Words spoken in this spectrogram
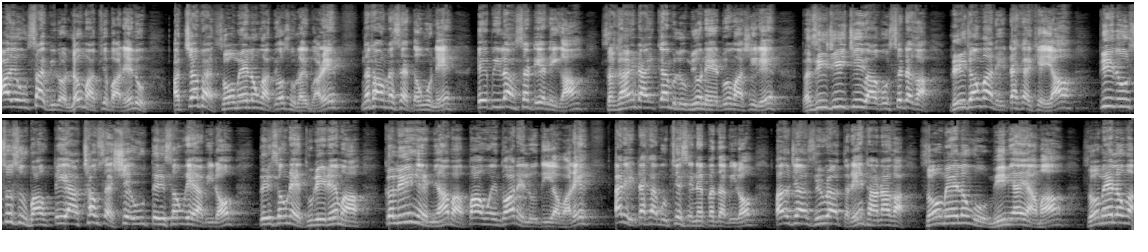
အာရုံစိုက်ပြီးတော့လုပ်မှာဖြစ်ပါတယ်လို့အကြမ်းဖက်ဇော်မဲလုံးကပြောဆိုလိုက်ပါတယ်2023ခုနှစ်ဧပြီလ17ရက်နေ့ကသခိုင်းတိုင်းကမ်ဘလူမြို့နယ်အတွင်းမှာရှိတဲ့ဗစီကြီးကျေးရွာကိုစစ်တပ်ကလေကြောင်းကနေတိုက်ခိုက်ခဲ့ရာပြည်သူစုစုပေါင်း168ဦးသေဆုံးခဲ့ရပြီးတော့သေဆုံးတဲ့သူတွေထဲမှာကလေးငယ်များပါပါဝင်သွားတယ်လို့သိရပါတယ်အဲ့ဒီတိုက်ခိုက်မှုဖြစ်စဉ်နဲ့ပတ်သက်ပြီးတော့ Al Jazeera သတင်းဌာနကဇော်မဲလုံးကိုမေးမြန်းရမှာဇော်မဲလုံးက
